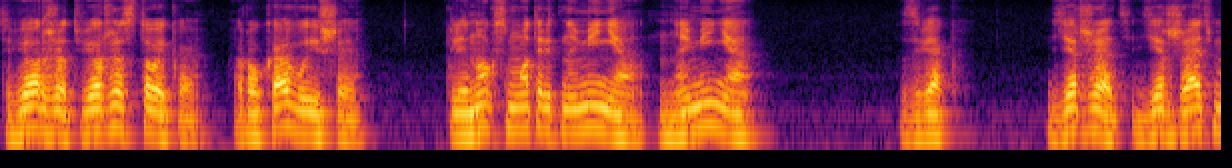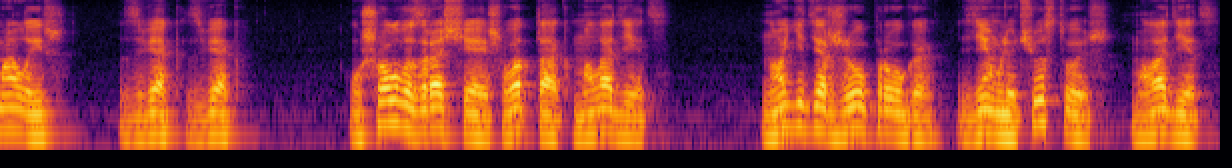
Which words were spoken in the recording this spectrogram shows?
Тверже, тверже стойко. Рука выше. Клинок смотрит на меня, на меня. Звяк. Держать, держать, малыш. Звяк, звяк. Ушел, возвращаешь. Вот так, молодец. Ноги держи упруго. Землю чувствуешь? Молодец.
